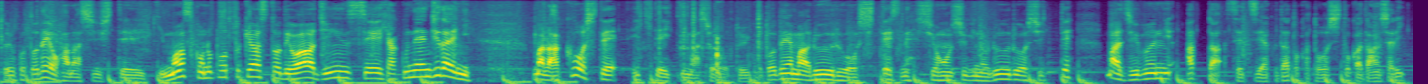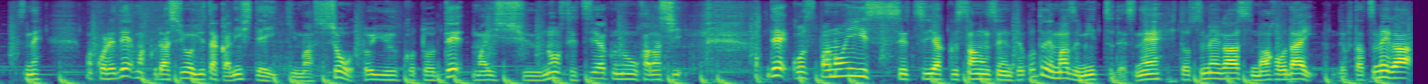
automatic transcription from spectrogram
ということでお話ししていきます。このポッドキャストでは人生100年時代にまあ、楽をして生きていきましょうということで、まあ、ルールを知ってですね資本主義のルールを知って、まあ、自分に合った節約だとか投資とか断捨離ですね、まあ、これで、ま暮らしを豊かにしていきましょうということで毎週の節約のお話。でコスパのいい節約参戦ということでまず3つですね。1つ目がスマホ代。で2つ目が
